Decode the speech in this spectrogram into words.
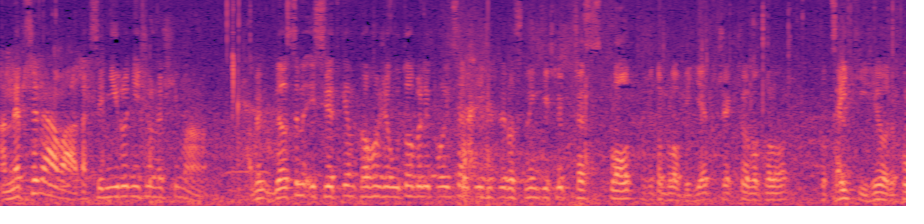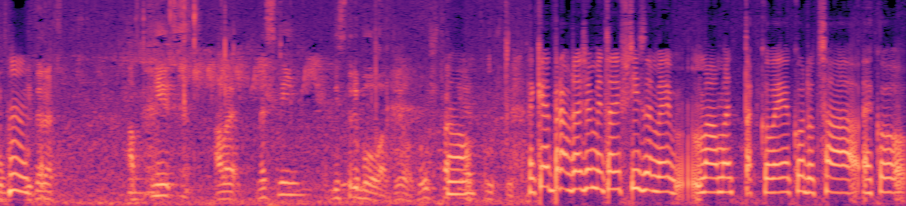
a nepředává, tak si nikdo ničeho nevšímá. A byl jsem i svědkem toho, že u toho byli policajti, že ty rostlinky šly přes plot, že to bylo vidět, že šel okolo, to cejtí, že jo, to hmm a nic, ale nesmí distribuovat, jo, to už tak no. je. Už je. Tak je pravda, že my tady v té zemi máme takový jako docela jako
